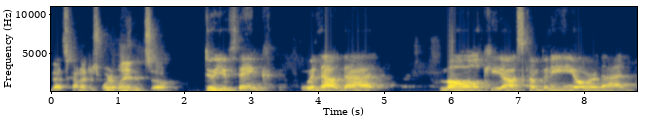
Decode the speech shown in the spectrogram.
that's kind of just where it landed so. Do you think without that mall kiosk company or that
